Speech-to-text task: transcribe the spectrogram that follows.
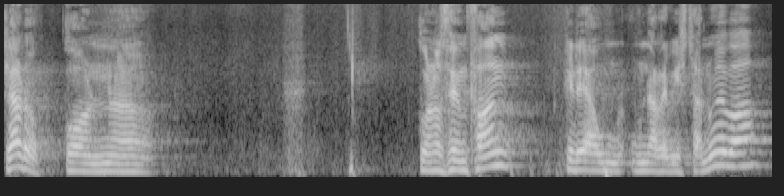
Claro, con, uh, con Ozenfant crea un, una revista nueva,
